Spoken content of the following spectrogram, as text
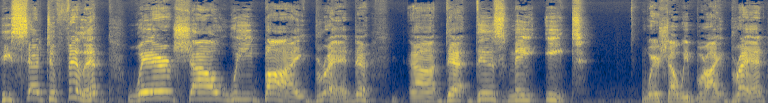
he said to Philip, Where shall we buy bread uh, that this may eat? Where shall we buy bread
